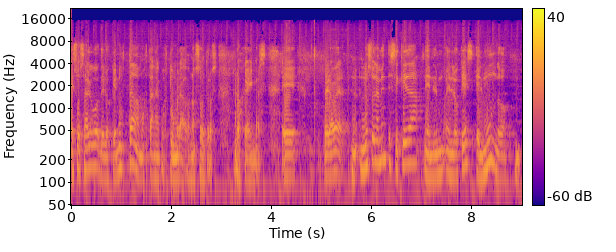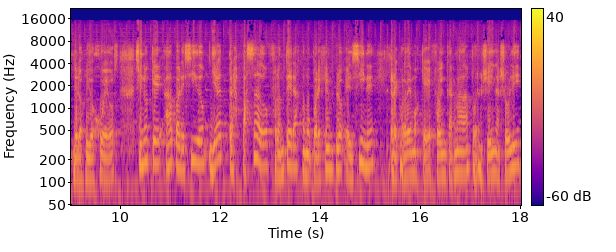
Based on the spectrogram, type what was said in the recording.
eso es algo de lo que no estábamos tan acostumbrados nosotros, los gamers. Eh, pero a ver, no solamente se queda en, lo que es el mundo de los videojuegos, sino que ha aparecido y ha traspasado fronteras como por ejemplo el cine, recordemos que fue encarnada por Angelina Jolie,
